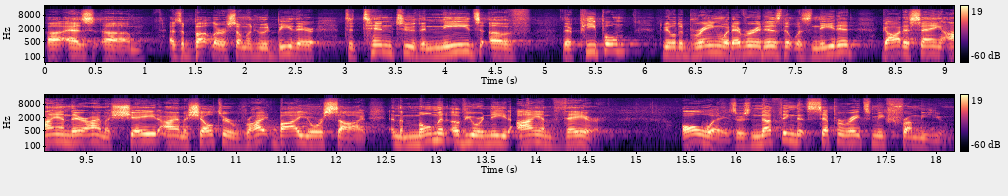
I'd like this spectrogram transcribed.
uh, as, um, as a butler, or someone who would be there to tend to the needs of their people to be able to bring whatever it is that was needed. God is saying, I am there. I am a shade. I am a shelter right by your side. In the moment of your need, I am there. Always. There's nothing that separates me from you.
